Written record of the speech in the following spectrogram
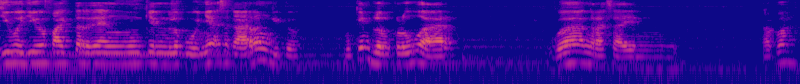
Jiwa-jiwa fighter yang mungkin lu punya sekarang gitu mungkin belum keluar. Gue ngerasain apa?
